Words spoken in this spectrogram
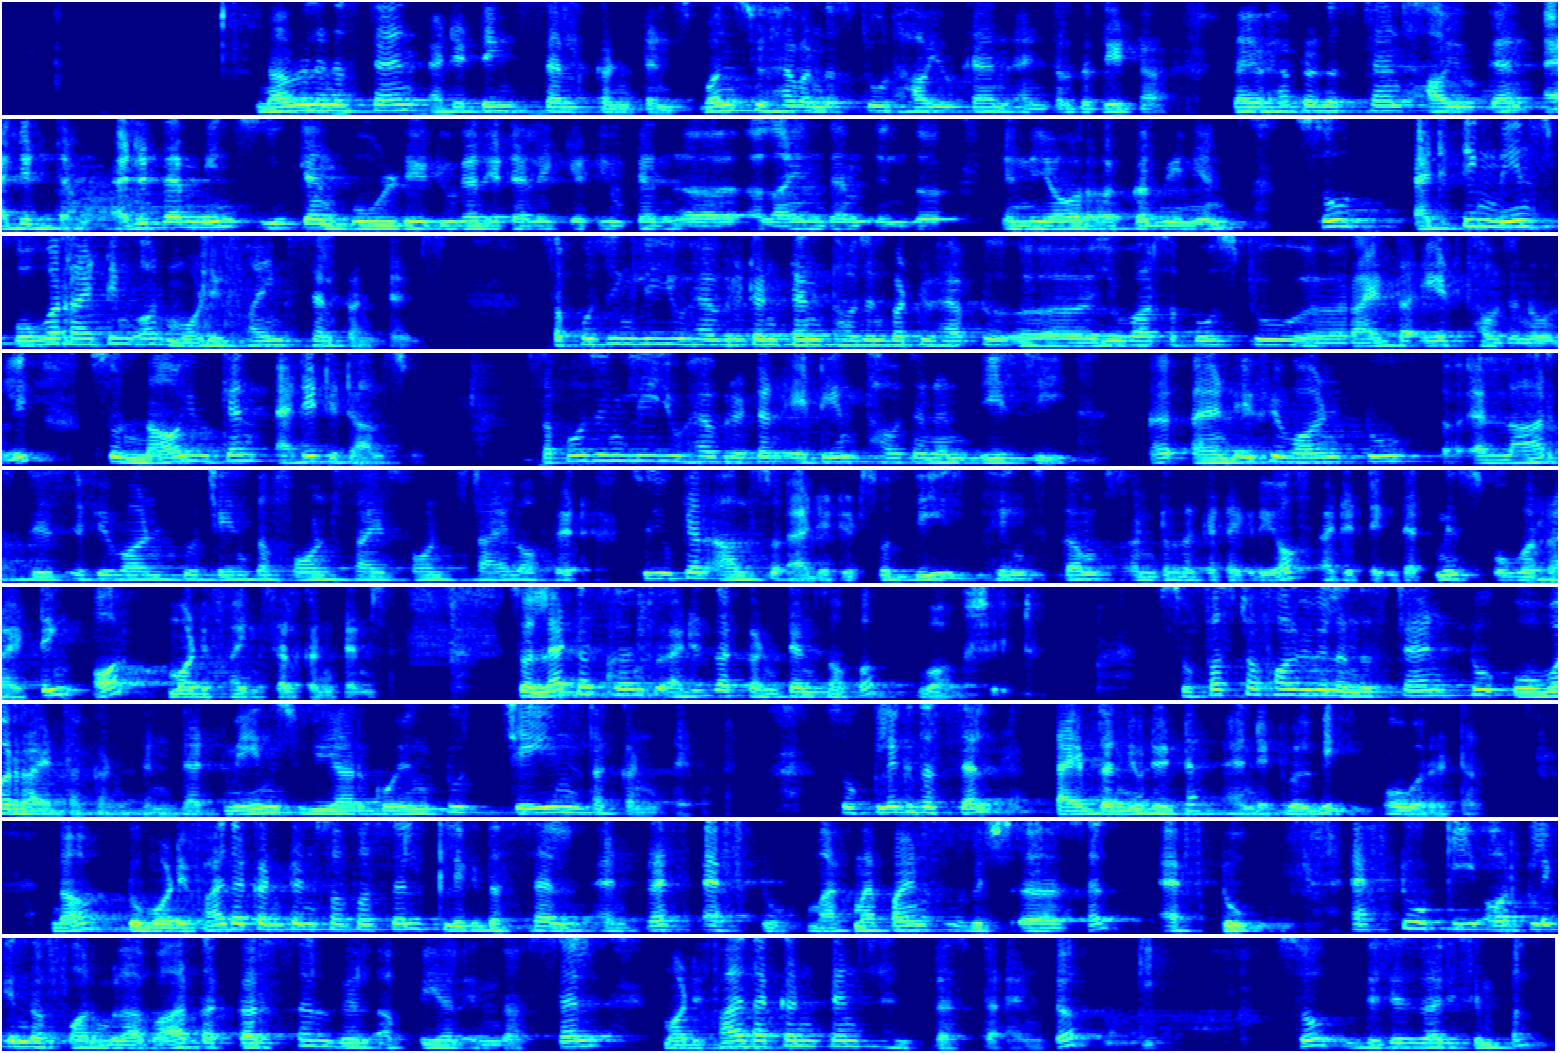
Now we'll understand editing cell contents. Once you have understood how you can enter the data, now you have to understand how you can edit them. Edit them means you can bold it, you can italic it, you can uh, align them in the in your uh, convenience. So editing means overwriting or modifying cell contents. supposingly you have written 10,000 but you have to uh, you are supposed to uh, write the 8,000 only so now you can edit it also supposingly you have written 18,000 in AC Uh, and if you want to uh, enlarge this if you want to change the font size font style of it so you can also edit it. So these things comes under the category of editing. That means overwriting or modifying cell contents. So let us learn to edit the contents of a worksheet. So first of all we will understand to overwrite the content. That means we are going to change the content. So click the cell type the new data and it will be overwritten now to modify the contents of a cell, click the cell and press F2. Mark my point, which uh, cell? F2. F2 key or click in the formula bar. The cursor will appear in the cell, modify the contents and press the enter key. So this is very simple.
